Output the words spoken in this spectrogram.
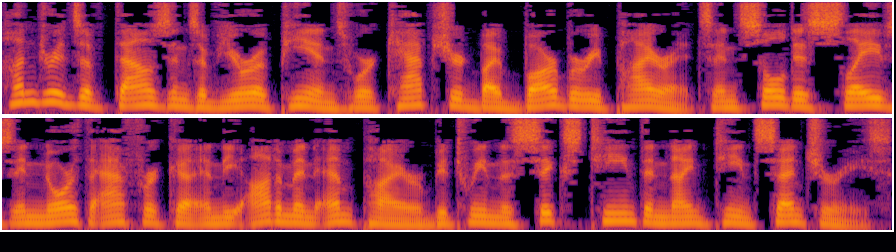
Hundreds of thousands of Europeans were captured by Barbary pirates and sold as slaves in North Africa and the Ottoman Empire between the 16th and 19th centuries.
